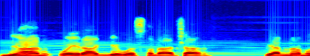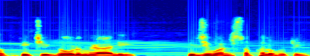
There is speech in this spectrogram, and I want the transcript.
ज्ञान वैराग्य व सदाचार यांना भक्तीची जोड मिळाली की जीवन सफल होते.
